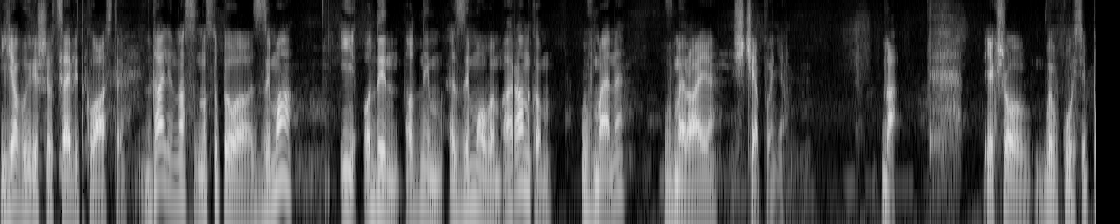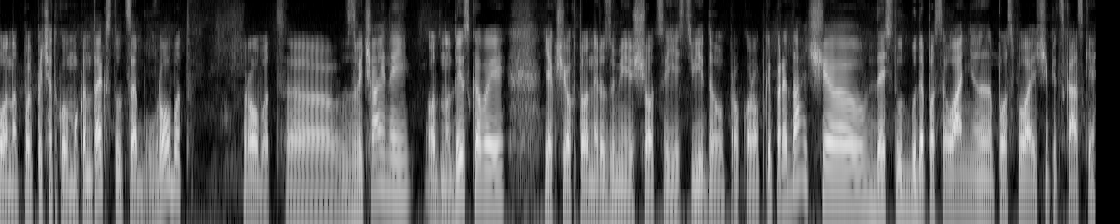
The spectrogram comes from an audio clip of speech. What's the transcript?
і я вирішив це відкласти. Далі в нас наступила зима, і один, одним зимовим ранком в мене вмирає щеплення. Да. Якщо ви в курсі по початковому контексту, це був робот. Робот е, звичайний, однодисковий. Якщо хто не розуміє, що це є відео про коробки передач, е, десь тут буде посилання по спливаючі підсказки.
